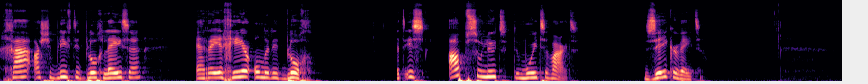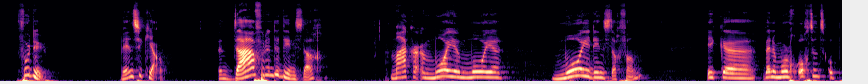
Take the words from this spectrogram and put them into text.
Ga alsjeblieft dit blog lezen en reageer onder dit blog. Het is absoluut de moeite waard. Zeker weten. Voor nu wens ik jou een daverende dinsdag. Maak er een mooie, mooie, mooie dinsdag van. Ik uh, ben er morgenochtend op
